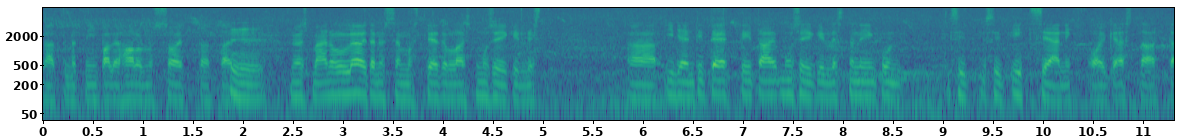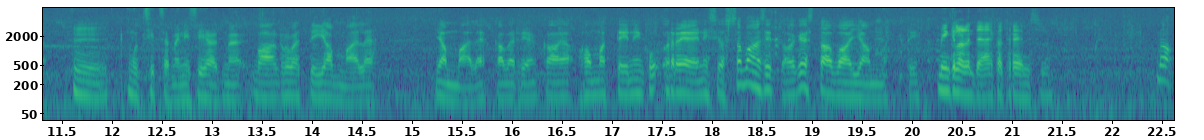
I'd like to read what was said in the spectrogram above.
välttämättä niin paljon halunnut soittaa. Tai Mm. myös mä en ollut löytänyt semmoista tietynlaista musiikillista ää, identiteettiä tai musiikillista niin kuin sit, sit itseäni oikeastaan. Että, Mm. mutta sitten se meni siihen, että me vaan ruvettiin jammailemaan jammailee kaverien kanssa ja hommattiin niinku reenis, jossa vaan sitten oikeastaan vaan jammattiin. Minkälainen tää eka treeni sulla? No,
